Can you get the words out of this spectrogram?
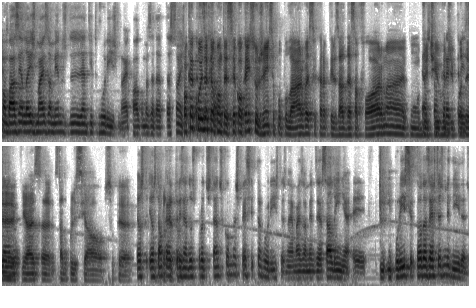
com base em leis mais ou menos de antiterrorismo, não é? com algumas adaptações. Qualquer coisa que acontecer, qualquer insurgência popular vai ser caracterizada dessa forma, com o objetivo de poder criar esse estado policial super. Eles, eles estão caracterizando os protestantes como uma espécie de terroristas, não é? mais ou menos essa linha. E, e, e por isso todas estas medidas.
